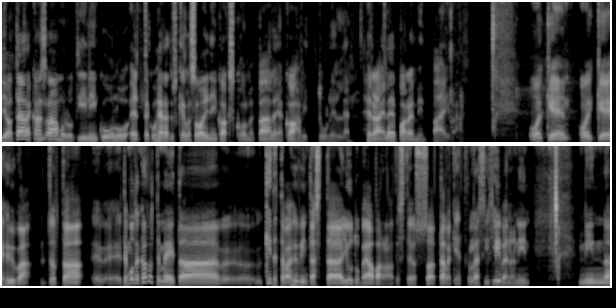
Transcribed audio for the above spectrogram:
Joo, täällä kanssa aamurutiiniin kuuluu, että kun herätyskello soi, niin kaksi kolme päälle ja kahvit tulille. Heräilee paremmin päivään. Oikein, oikein hyvä. Tota, te muuten katsotte meitä kiitettävän hyvin tästä YouTube-aparaatista, jossa tälläkin hetkellä siis livenä, niin, niin äh,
